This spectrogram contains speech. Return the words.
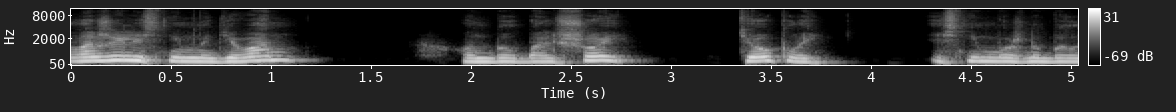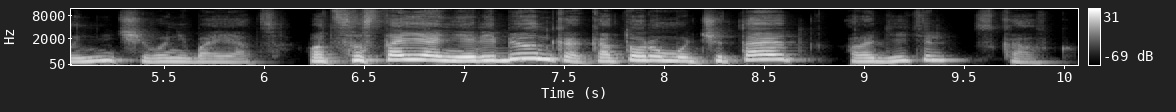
ложились с ним на диван, он был большой, теплый, и с ним можно было ничего не бояться. Вот состояние ребенка, которому читают родитель сказку.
